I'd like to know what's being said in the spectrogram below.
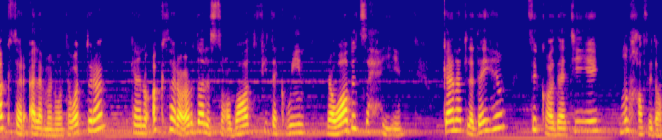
أكثر ألما وتوترا كانوا أكثر عرضة للصعوبات في تكوين روابط صحية كانت لديهم ثقة ذاتية منخفضة.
